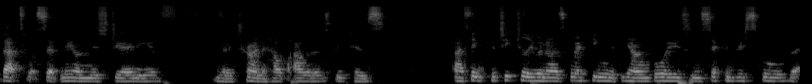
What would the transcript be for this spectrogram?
that's what set me on this journey of, you know, trying to help others because I think particularly when I was working with young boys in secondary school that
